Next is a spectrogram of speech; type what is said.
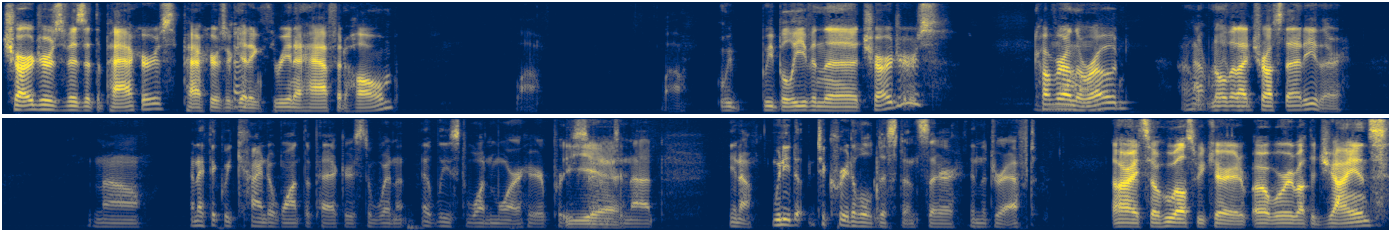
Chargers visit the Packers. Packers are Okay. getting three and a half at home. Wow. Wow. We we believe in the Chargers. Cover on the road. I don't know that I really. trust that either. No. And I think we kind of want the Packers to win at least one more here pretty soon Yeah. to not, you know, we need to, to create a little distance there in the draft. All right, so who else we carried? Oh, worried about the Giants.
